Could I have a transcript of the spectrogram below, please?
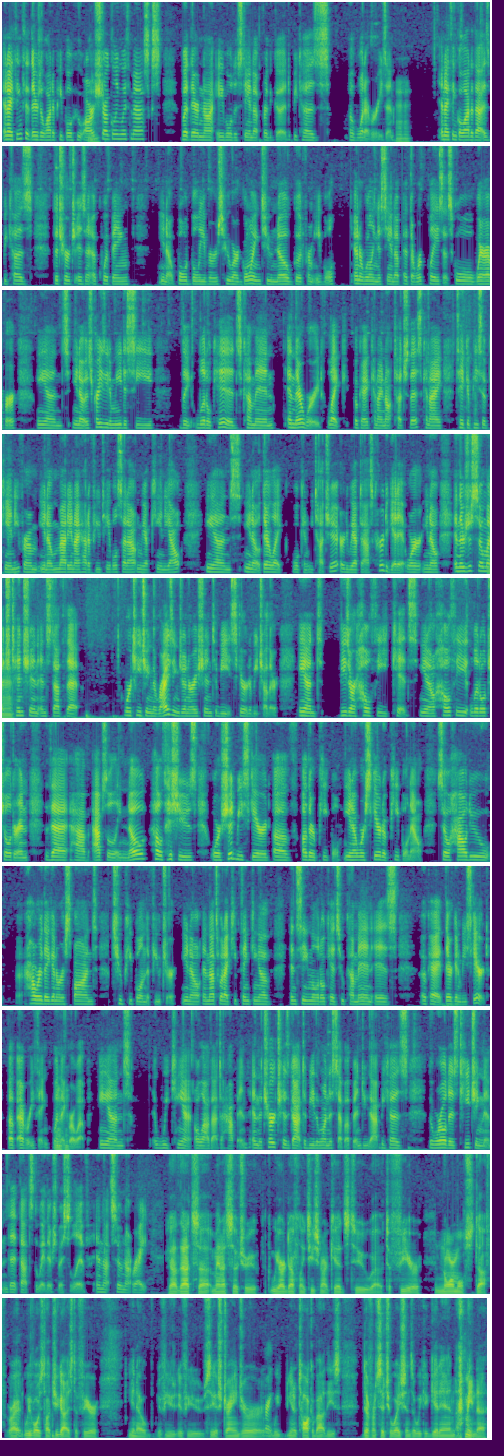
And I think that there's a lot of people who are mm. struggling with masks, but they're not able to stand up for the good because of whatever reason. Mm-hmm. And I think a lot of that is because the church isn't equipping, you know, bold believers who are going to know good from evil and are willing to stand up at their workplace, at school, wherever. And, you know, it's crazy to me to see the little kids come in and they're worried like okay can i not touch this can i take a piece of candy from you know maddie and i had a few tables set out and we have candy out and you know they're like well can we touch it or do we have to ask her to get it or you know and there's just so much mm. tension and stuff that we're teaching the rising generation to be scared of each other and these are healthy kids, you know, healthy little children that have absolutely no health issues or should be scared of other people. You know, we're scared of people now. So, how do how are they going to respond to people in the future you know and that's what i keep thinking of and seeing the little kids who come in is okay they're going to be scared of everything when mm-hmm. they grow up and we can't allow that to happen. And the church has got to be the one to step up and do that because the world is teaching them that that's the way they're supposed to live. And that's so not right. Yeah, that's uh, man, that's so true. We are definitely teaching our kids to uh, to fear normal stuff, right? Mm-hmm. We've always taught you guys to fear, you know, if you if you see a stranger, right. we you know talk about these different situations that we could get in. I mean, uh,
